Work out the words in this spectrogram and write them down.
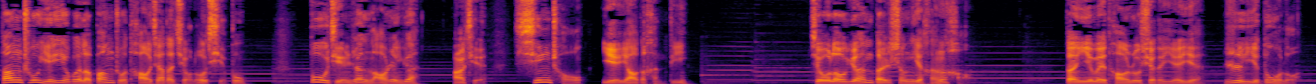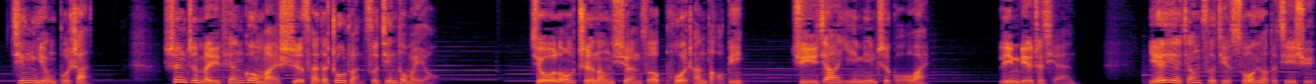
当初爷爷为了帮助陶家的酒楼起步，不仅任劳任怨，而且薪酬也要得很低。酒楼原本生意很好，但因为陶如雪的爷爷日益堕落，经营不善，甚至每天购买食材的周转资金都没有。酒楼只能选择破产倒闭，举家移民至国外。临别之前，爷爷将自己所有的积蓄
